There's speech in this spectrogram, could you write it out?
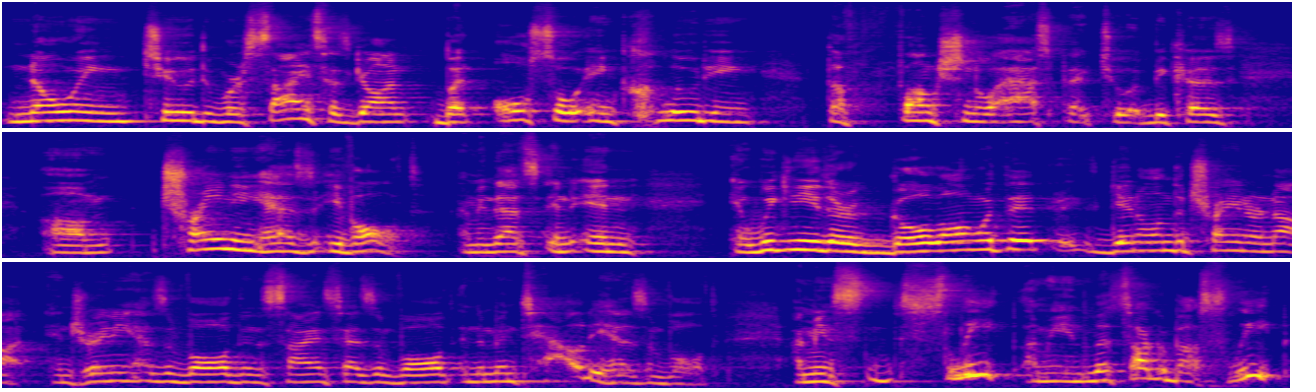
knowing too where science has gone, but also including the functional aspect to it because um, training has evolved. I mean, that's in, in, and we can either go along with it, get on the train or not. And training has evolved, and science has evolved, and the mentality has evolved. I mean, sleep. I mean, let's talk about sleep.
